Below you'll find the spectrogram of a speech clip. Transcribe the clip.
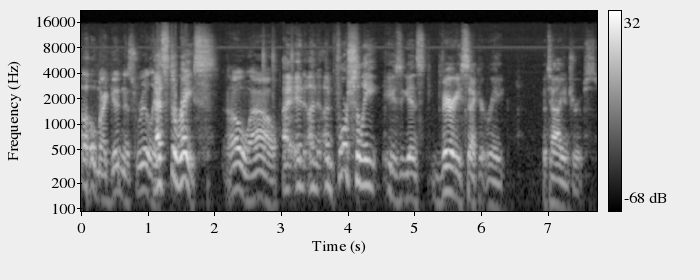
Oh my goodness, really? That's the race. Oh wow. I, and, and unfortunately, he's against very second-rate Italian troops.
